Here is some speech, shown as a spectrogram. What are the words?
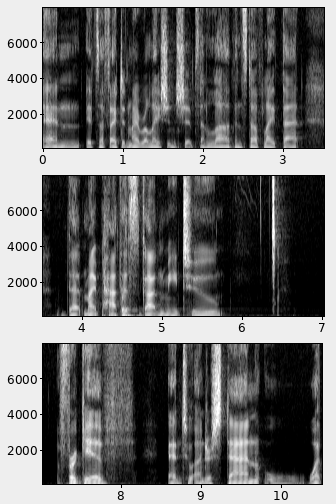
and it's affected my relationships and love and stuff like that. That my path has gotten me to forgive and to understand what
